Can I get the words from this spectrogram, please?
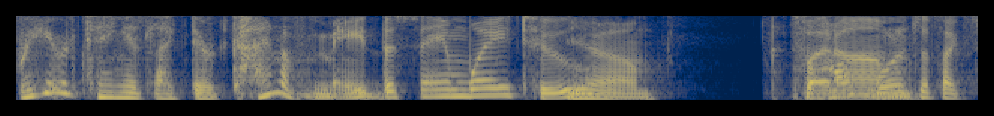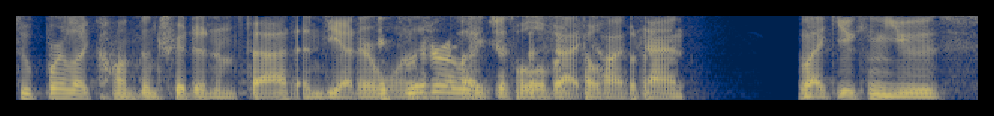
weird thing is like they're kind of made the same way too. yeah. So But, how's one um, just like super like concentrated in fat, and the other It's one is literally like, just full the of fat content. Like you can use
